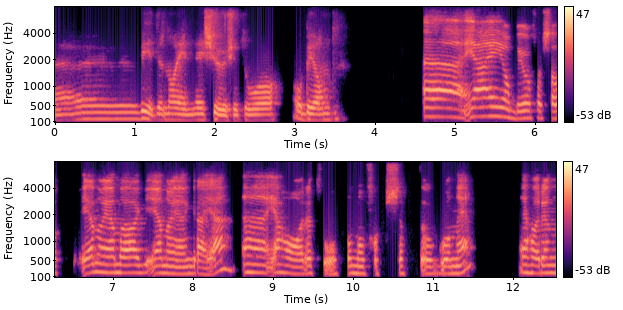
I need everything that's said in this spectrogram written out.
eh, videre nå inn i 2022 og, og beyond? Uh, jeg jobber jo fortsatt én og én dag, én og én greie. jeg har et håp om å fortsette å gå ned. Jeg har en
